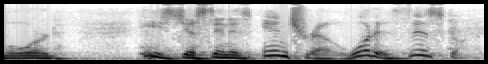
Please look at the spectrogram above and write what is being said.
Lord, he's just in his intro. What is this going to be?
